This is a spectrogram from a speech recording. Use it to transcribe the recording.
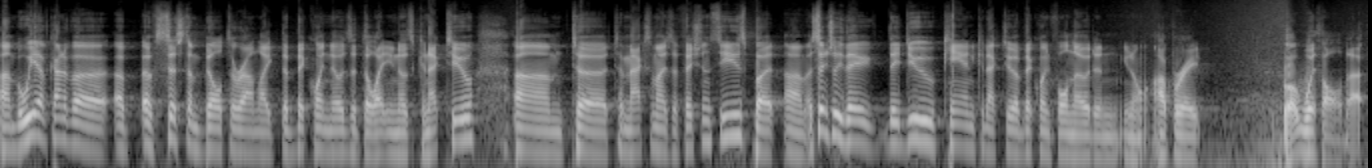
Um, but we have kind of a, a, a, system built around like the Bitcoin nodes that the Lightning nodes connect to um, to to maximize efficiencies. But um, essentially they they do can connect to a Bitcoin full node and you know operate with all of that.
